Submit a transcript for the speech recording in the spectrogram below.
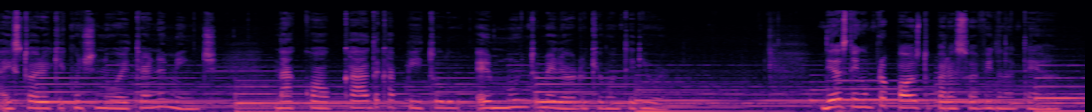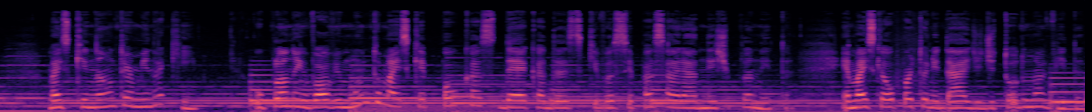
a história que continua eternamente, na qual cada capítulo é muito melhor do que o anterior. Deus tem um propósito para a sua vida na Terra, mas que não termina aqui. O plano envolve muito mais que poucas décadas que você passará neste planeta. É mais que a oportunidade de toda uma vida.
